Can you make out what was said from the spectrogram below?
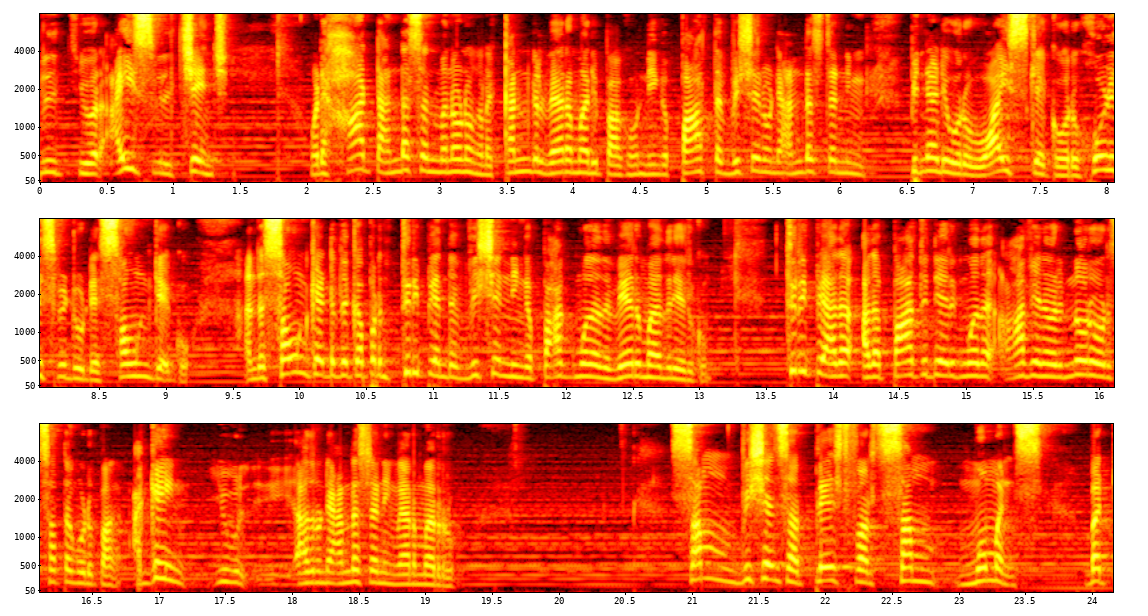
will your eyes will change உங்களுடைய ஹார்ட் அண்டர்ஸ்டாண்ட் பண்ணணும் உங்களுடைய கண்கள் வேறு மாதிரி பார்க்கும். நீங்கள் பார்த்த விஷயனுடைய அண்டர்ஸ்டாண்டிங் பின்னாடி ஒரு வாய்ஸ் கேட்கும் ஒரு ஹோலி ஸ்பிரிட்டுடைய சவுண்ட் கேட்கும். அந்த சவுண்ட் கேட்டதுக்கப்புறம் திருப்பி அந்த விஷன் நீங்கள் பார்க்கும்போது அது வேறு மாதிரி இருக்கும். திருப்பி அதை அதை பார்த்துட்டே இருக்கும்போது ஆவியானவர் இன்னொரு ஒரு சத்தம் கொடுப்பாங்க. அகைன் யூ வில் அதனுடைய அண்டர்ஸ்டாண்டிங் வேறு மாதிரி இருக்கும். Some visions are placed for some moments but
